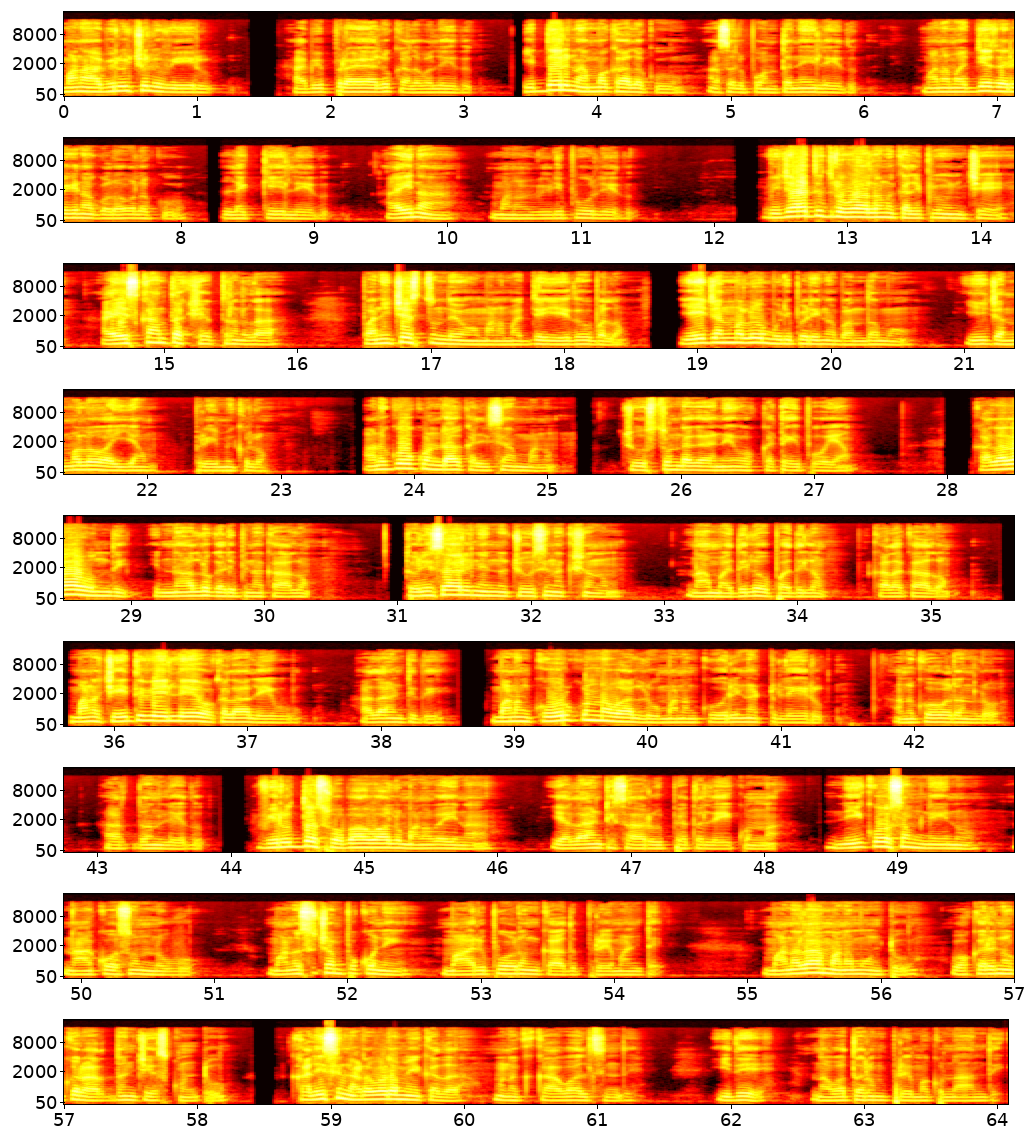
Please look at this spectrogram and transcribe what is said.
మన అభిరుచులు వేరు. అభిప్రాయాలు కలవలేదు. ఇద్దరి నమ్మకాలకు అసలు పొంతనే లేదు. మన మధ్య జరిగిన గొడవలకు లెక్కే లేదు. అయినా మనం విడిపోలేదు. విజాతి ధృవాలను కలిపి ఉంచే అయస్కాంత క్షేత్రంలా పనిచేస్తుందేమో మన మధ్య ఏదో బలం. ఏ జన్మలో ముడిపడిన బంధము ఈ జన్మలో అయ్యాం ప్రేమికులం. అనుకోకుండా కలిశాం మనం. చూస్తుండగానే ఒక్కటైపోయాం. కలలా ఉంది ఇన్నాళ్ళు గడిపిన కాలం. తొలిసారి నిన్ను చూసిన క్షణం నా మదిలో పదిలం కలకాలం. మన చేతి వేళ్ళే ఒకలా లేవు. అలాంటిది మనం కోరుకున్న వాళ్ళు మనం కోరినట్టు లేరు. అనుకోవడంలో అర్థం లేదు. విరుద్ధ స్వభావాలు మనవైనా ఎలాంటి సారూప్యత లేకున్నా. నీకోసం నేను నా కోసం నువ్వు మనసు చంపుకొని మారిపోవడం కాదు ప్రేమంటే. మనలా మనముంటూ ఒకరినొకరు అర్థం చేసుకుంటూ కలిసి నడవడమే కదా మనకు కావాల్సింది. ఇదే నవతరం ప్రేమకు నాంది.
